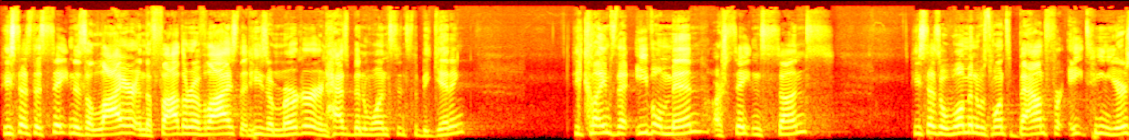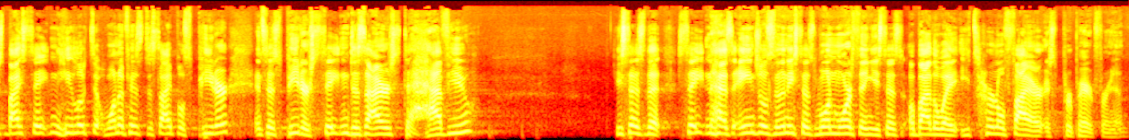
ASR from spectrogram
He says that Satan is a liar and the father of lies, that he's a murderer and has been one since the beginning. He claims that evil men are Satan's sons. He says a woman was once bound for 18 years by Satan. He looked at one of his disciples, Peter, and says, Peter, Satan desires to have you. He says that Satan has angels, and then he says one more thing. He says, Oh, by the way, eternal fire is prepared for him.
